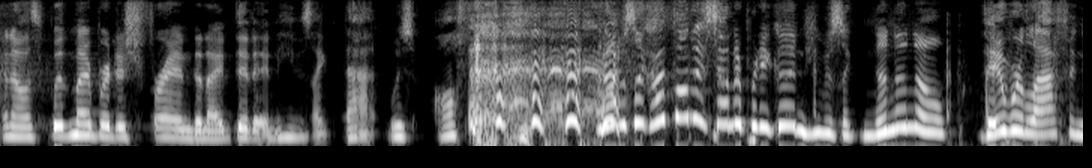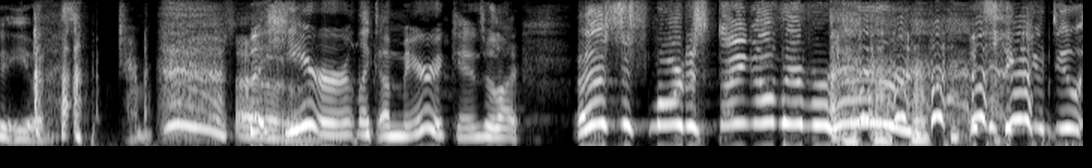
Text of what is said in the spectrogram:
And I was with my British friend, and I did it, and he was like, that was awful. and I was like, I thought it sounded pretty good. And he was like, No, no, no, they were laughing at you. And I said, "Damn it." But Oh. here, like Americans are like, that's the smartest thing I've ever heard. it's like you do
